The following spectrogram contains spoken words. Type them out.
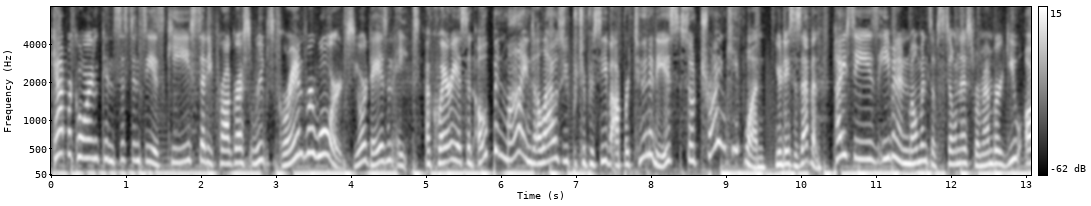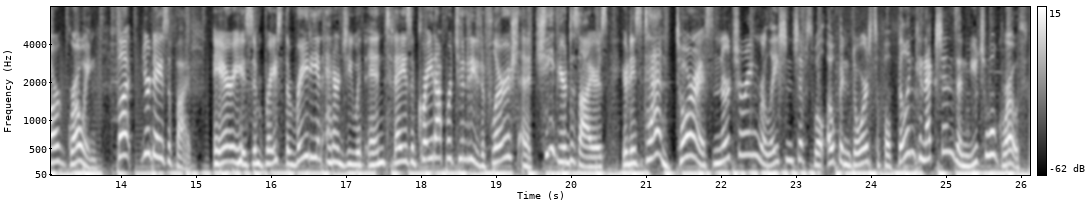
Capricorn, consistency is key. Steady progress reaps grand rewards. Your day is an eight. Aquarius, an open mind allows you to perceive opportunities, so try and keep one. Your day's a seven. Pisces, even in moments of stillness, remember you are growing, but your day's a five. Aries, embrace the radiant energy within. Today is a great opportunity to flourish and achieve your desires. Your day's a 10. Taurus, nurturing relationships will open doors to fulfilling connections and mutual growth.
